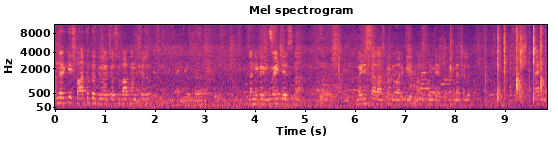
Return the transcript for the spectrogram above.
అందరికీ స్వాతంత్ర దినోత్సవ శుభాకాంక్షలు. నన్ను ఇక్కడ ఇన్వైట్ చేసిన మెడిస్టార్ హాస్పిటల్ వారికి మనస్ఫూర్తి కృతజ్ఞతలు. అండ్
